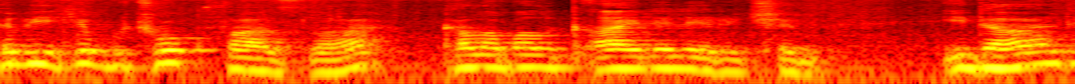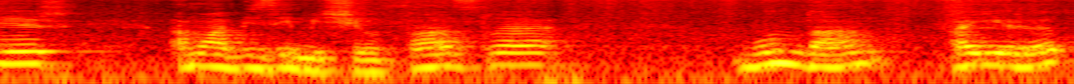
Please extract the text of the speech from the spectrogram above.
Tabii ki bu çok fazla. Kalabalık aileler için idealdir. Ama bizim için fazla. Bundan ayırıp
